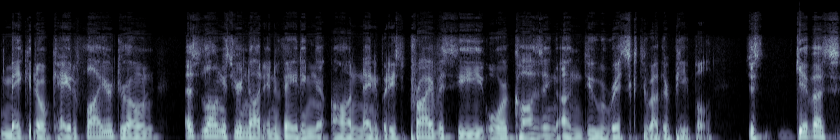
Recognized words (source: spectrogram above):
make it okay to fly your drone as long as you're not invading on anybody's privacy or causing undue risk to other people. Just give us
